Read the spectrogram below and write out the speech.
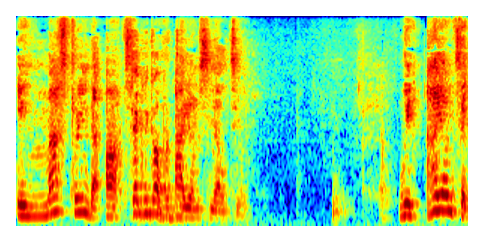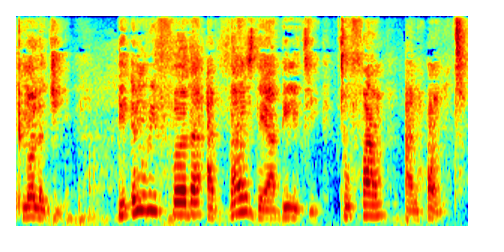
in mastering the art Technical of iron smelting. With iron technology, the Nri further advanced their ability to farm and hunt.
